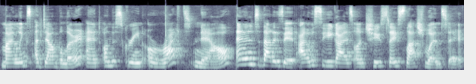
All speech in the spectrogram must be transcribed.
My links are down below and on the screen right now. And that is it. I will see you guys on Tuesday slash Wednesday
